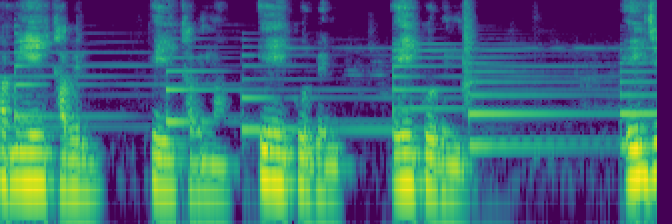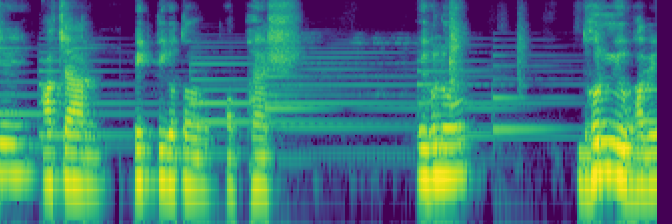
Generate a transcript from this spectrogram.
আপনি এই খাবেন এই খাবেন না, এই করবেন এই করবেন না। এই যে আচার, ব্যক্তিগত অভ্যাস, এগুলো ধর্মীয়ভাবে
